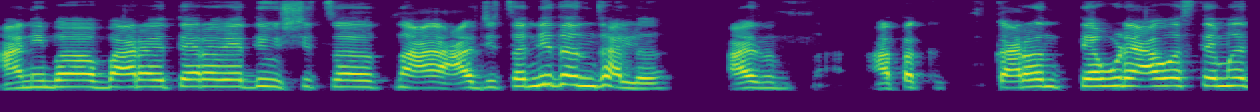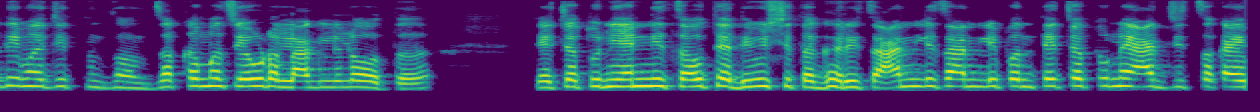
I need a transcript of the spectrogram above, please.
आणि ब- बाराव्या तेराव्या दिवशीच आजीचं निधन झालं. आता कारण तेवढ्या अवस्थेमध्ये म्हणजे जखमच एवढं लागलेलं होतं. त्याच्यातून यांनी चौथ्या दिवशी तर घरीच आणलीच आणली पण त्याच्यातूनही आजीचं काही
